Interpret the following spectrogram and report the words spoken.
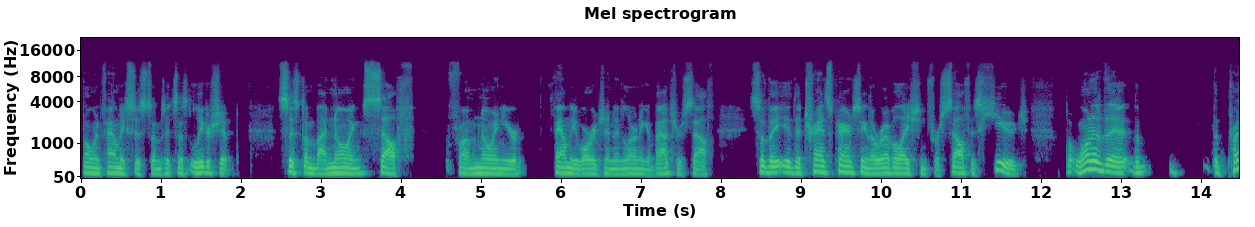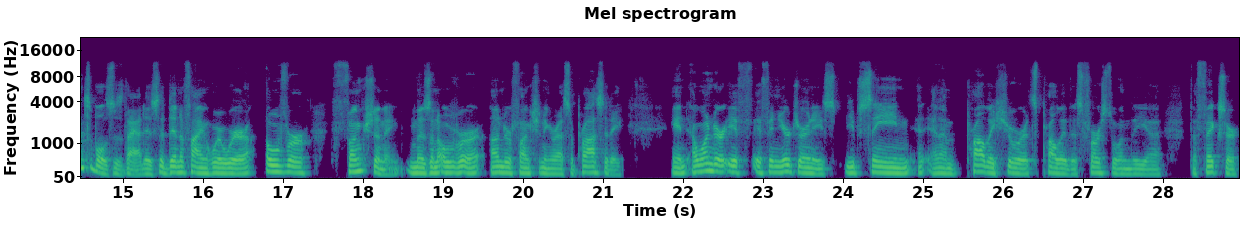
Bowen Family Systems. It's a leadership system by knowing self from knowing your family of origin and learning about yourself. So the the transparency and the revelation for self is huge. But one of the the the principles is that is identifying where we're over functioning. There's an over under functioning reciprocity. And I wonder if if in your journeys you've seen, and I'm probably sure it's probably this first one, the uh, the fixer.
